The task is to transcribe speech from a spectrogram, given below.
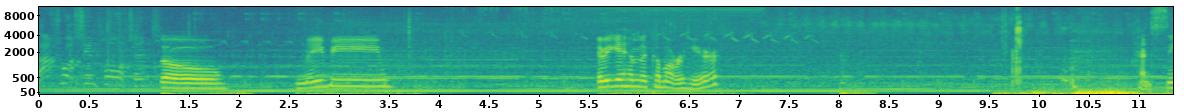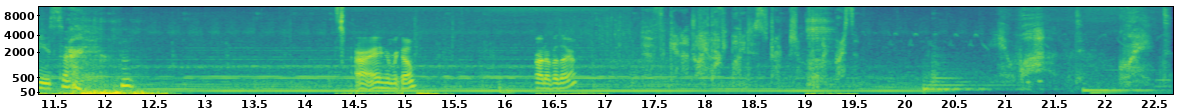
that's what's important. So maybe maybe get him to come over here. Had to sneeze, sorry. Alright, here we go. Right over there. Don't forget I'm trying to find a distraction from my prism. It worked. Great.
